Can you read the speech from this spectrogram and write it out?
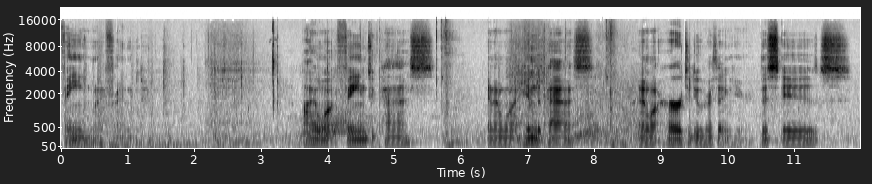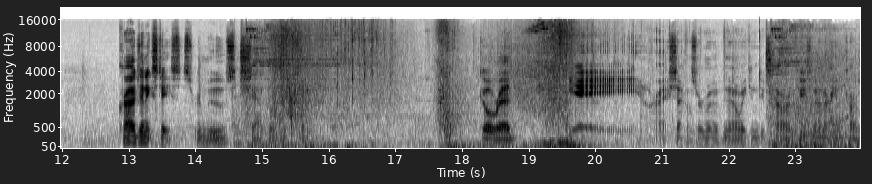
Fane, my friend. I want Fane to pass, and I want him to pass, and I want her to do her thing here. This is cryogenic stasis. Removes shackles of Go red. Yay. Alright, shackles removed. Now we can do power infusion on our incarnate.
